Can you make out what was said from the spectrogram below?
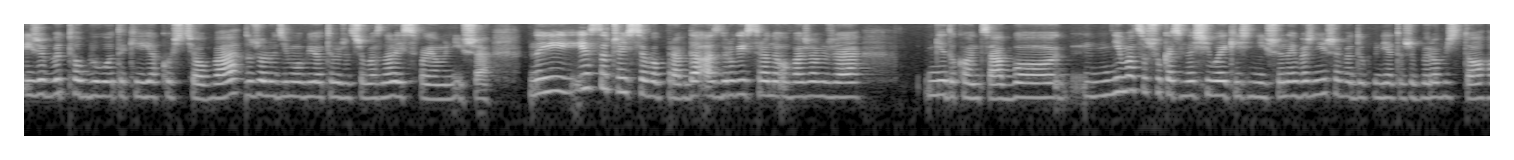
i żeby to było takie jakościowe. Dużo ludzi mówi o tym, że trzeba znaleźć swoją niszę. No i jest to częściowo prawda, a z drugiej strony uważam, że nie do końca, bo nie ma co szukać na siłę jakiejś niszy. Najważniejsze według mnie to, żeby robić to,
